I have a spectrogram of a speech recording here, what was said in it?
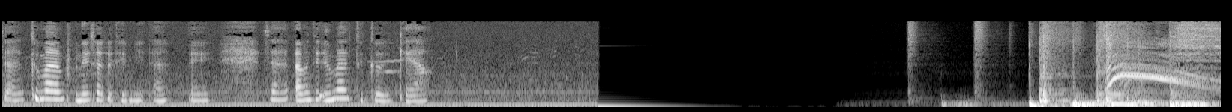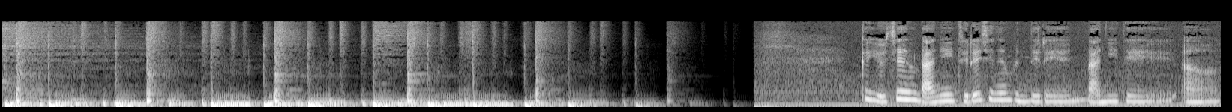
자, 그만 보내셔도 됩니다. 네. 자, 아무튼 음악 듣고 올게요. 그 요즘 많이 들으시는 분들은 많이들 어,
